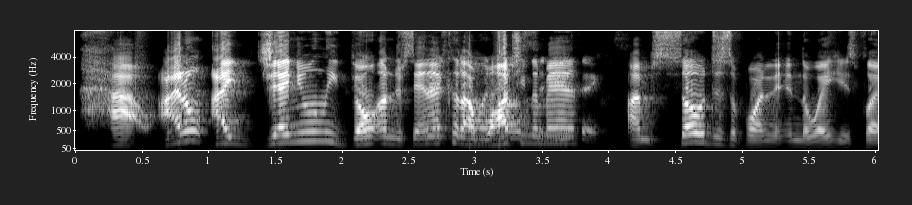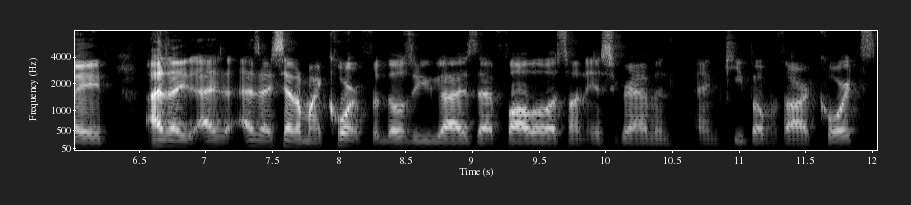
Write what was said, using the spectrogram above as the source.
How? I don't. I genuinely don't understand that because no I'm watching the man. I'm so disappointed in the way he's played. As I as, as I said on my court, for those of you guys that follow us on Instagram and, and keep up with our courts,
